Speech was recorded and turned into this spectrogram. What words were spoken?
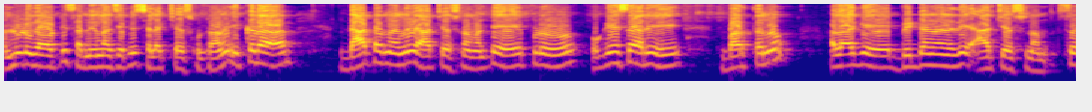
అల్లుడు కాబట్టి సన్నీలా చెప్పి సెలెక్ట్ చేసుకుంటాను. ఇక్కడ డాటర్ అనేది యాడ్ చేస్తున్నాం. అంటే ఇప్పుడు ఒకేసారి భర్తను అలాగే బిడ్డను అనేది యాడ్ చేస్తున్నాం. సో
